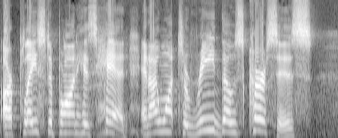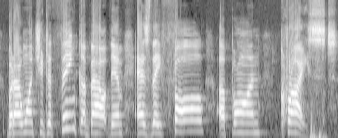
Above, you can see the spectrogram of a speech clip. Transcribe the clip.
are placed upon his head. And I want to read those curses, but I want you to think about them as they fall upon Christ.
